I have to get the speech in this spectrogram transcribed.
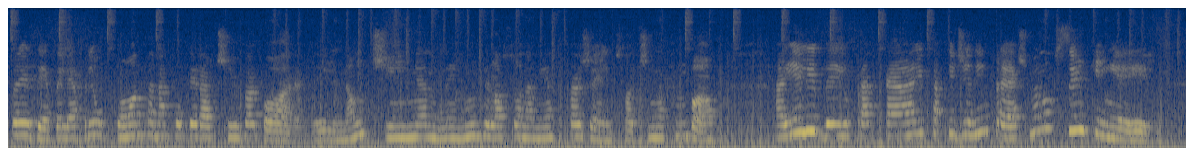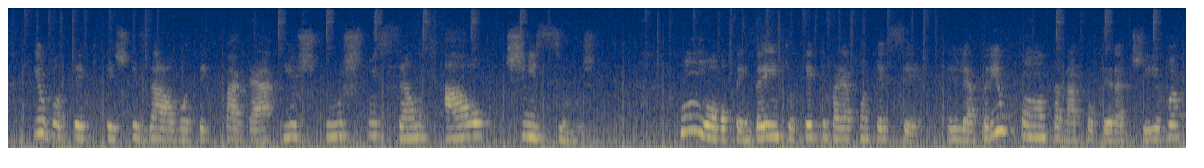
por exemplo, ele abriu conta na cooperativa agora. Ele não tinha nenhum relacionamento com a gente, só tinha com o banco. Aí ele veio para cá e está pedindo empréstimo. Eu não sei quem é ele. Eu vou ter que pesquisar, eu vou ter que pagar e os custos são altíssimos. Com o Open Bank, o que, que vai acontecer? Ele abriu conta na cooperativa,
